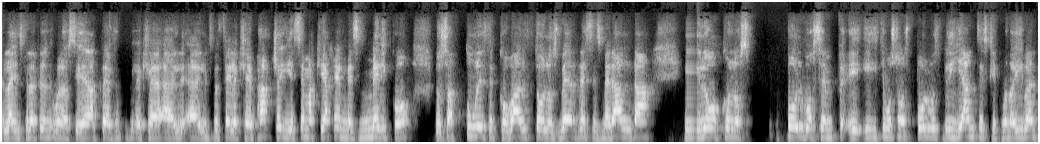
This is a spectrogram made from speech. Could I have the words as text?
la inspiración, bueno, sí, era Elizabeth Taylor Cleopatra, y ese maquillaje mesmérico, los azules de cobalto, los verdes esmeralda, y luego con los polvos, en- eh, hicimos unos polvos brillantes que cuando iban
